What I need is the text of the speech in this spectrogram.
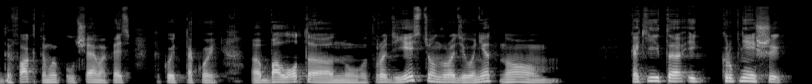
де-факто мы получаем опять какой-то такой болото, ну вот вроде есть он, вроде его нет, но какие-то и крупнейшие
